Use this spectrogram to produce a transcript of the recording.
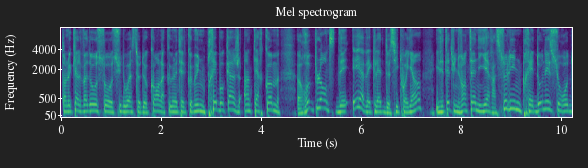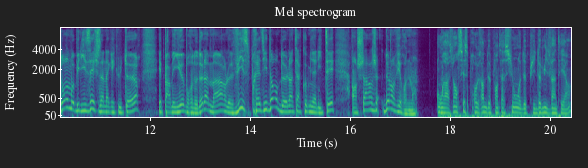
Dans le Calvados, au sud-ouest de Caen, la communauté de communes Prébocage Intercom replante des haies avec l'aide de citoyens. Ils étaient une vingtaine hier à Seline, près d'Onnay-sur-Odon, mobilisés chez un agriculteur. Et parmi eux, Bruno Delamarre, le vice-président de l'intercommunalité en charge de l'environnement. On a lancé ce programme de plantation depuis 2021.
